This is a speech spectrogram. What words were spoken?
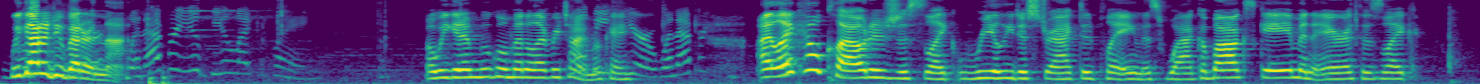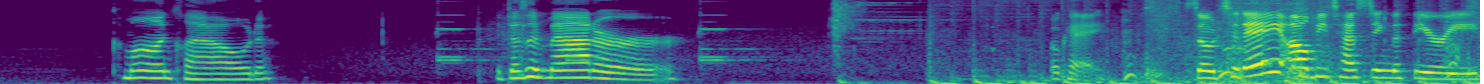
We gotta do better than that. Oh, we get a Moogle medal every time, okay. I like how Cloud is just like really distracted playing this whack-a-box game and Aerith is like, come on, Cloud. It doesn't matter. Okay, so today I'll be testing the theory,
